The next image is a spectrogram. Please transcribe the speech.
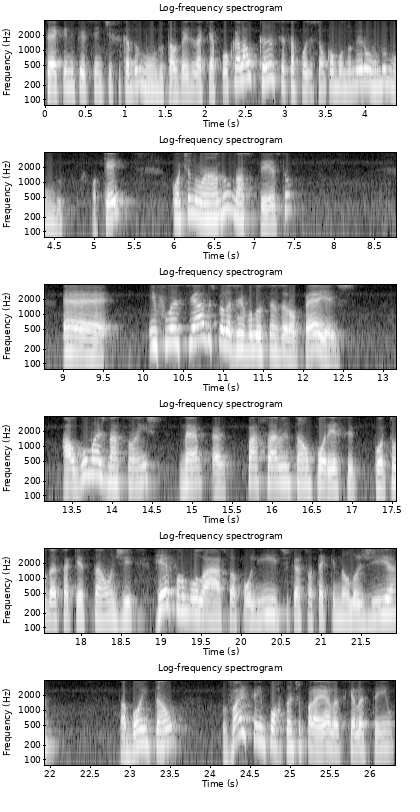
técnica e científica do mundo. Talvez daqui a pouco ela alcance essa posição como número um do mundo ok? Continuando o nosso texto, é, influenciados pelas revoluções europeias, algumas nações né, eh, passaram então por, esse, por toda essa questão de reformular a sua política, a sua tecnologia. Tá bom? Então, vai ser importante para elas que elas tenham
